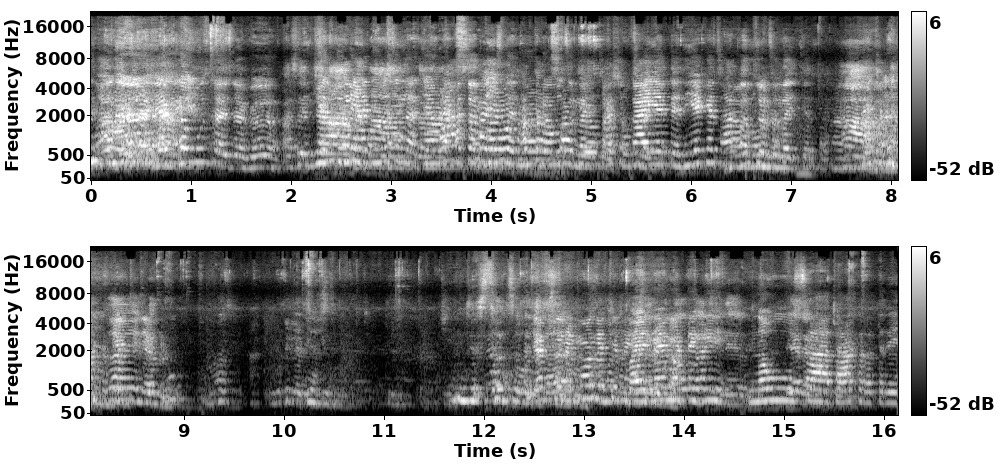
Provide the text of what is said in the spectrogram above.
हा. काय येते एकच हातात उचलायचं लय मोठे की नऊ. सात अकरा तरी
